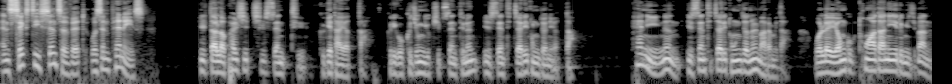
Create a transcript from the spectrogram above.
and sixty cents of it was in pennies. 1달러 87센트, 그게 다였다. 그리고 그중 60센트는 1센트짜리 동전이었다. 페니는 1센트짜리 동전을 말합니다. 원래 영국 통화 단위 이름이지만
